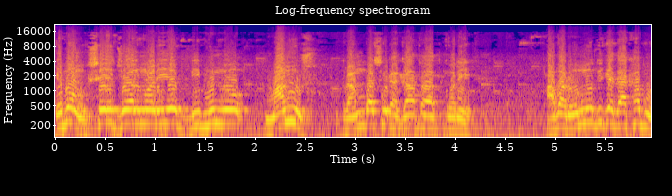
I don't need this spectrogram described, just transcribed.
এবং সেই জল মারিয়ে বিভিন্ন মানুষ, গ্রামবাসীরা যাতায়াত করে। আবার অন্যদিকে দেখাবো,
